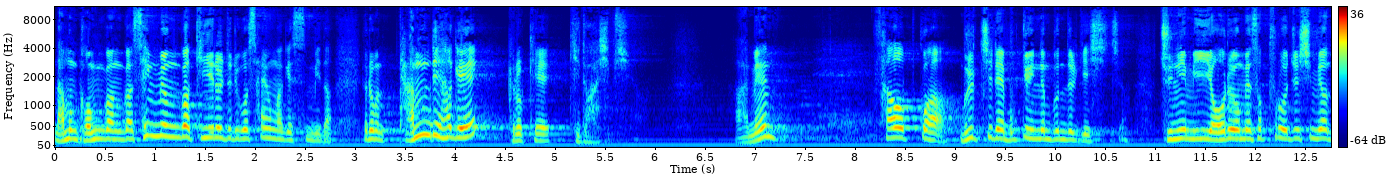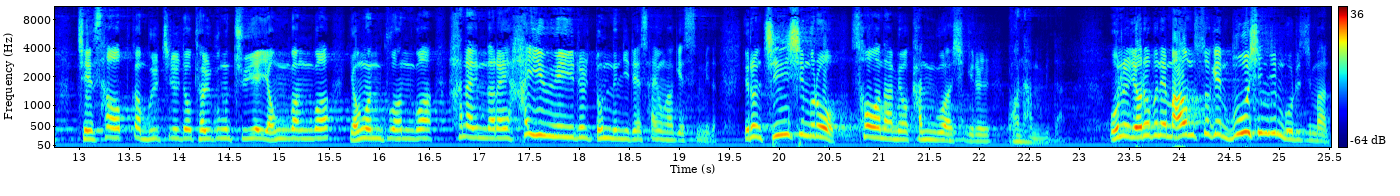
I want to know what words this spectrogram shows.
남은 건강과 생명과 기회를 드리고 사용하겠습니다. 여러분 담대하게 그렇게 기도하십시오. 아멘. 사업과 물질에 묶여 있는 분들 계시죠. 주님 이 어려움에서 풀어주시면 제 사업과 물질도 결국은 주의 영광과 영원 구원과 하나님 나라의 하이웨이를 놓는 일에 사용하겠습니다. 이런 진심으로 서원하며 간구하시기를 권합니다. 오늘 여러분의 마음속에 무엇인지 모르지만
